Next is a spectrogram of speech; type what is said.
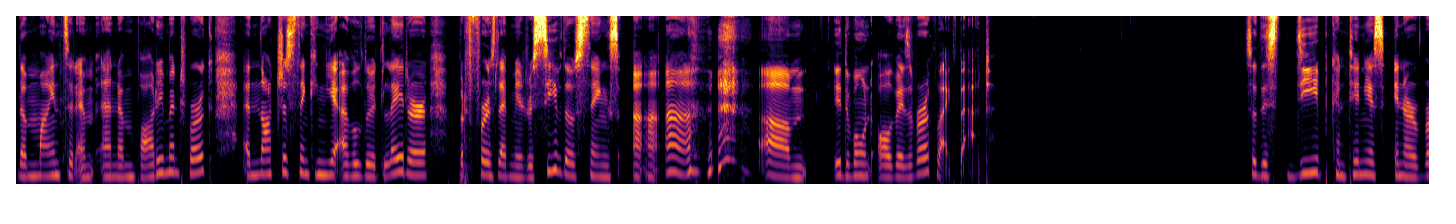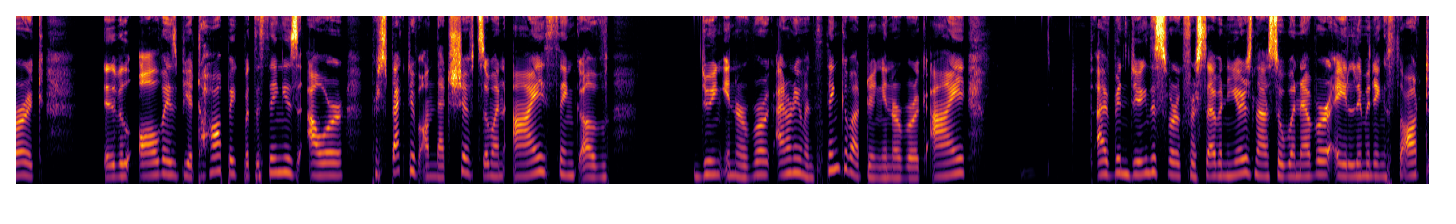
the mindset and, embodiment work, and not just thinking, yeah, I will do it later, but first let me receive those things. Uh uh uh. um, it won't always work like that. So, this deep, continuous inner work it will always be a topic but the thing is our perspective on that shifts so when i think of doing inner work i don't even think about doing inner work i I've been doing this work for seven years now. So whenever a limiting thought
